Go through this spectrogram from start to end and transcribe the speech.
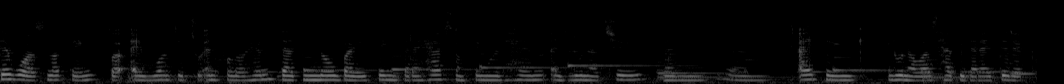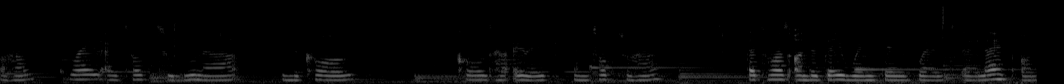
there was nothing, but I wanted to unfollow him. That nobody think that I have something with him and Luna too. And um, I think Luna was happy that I did it for her. While I talked to Luna in the call, called her Erik and talked to her. That was on the day when they went uh, live on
